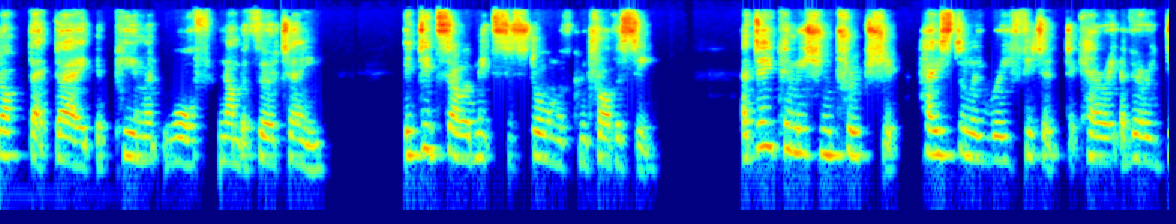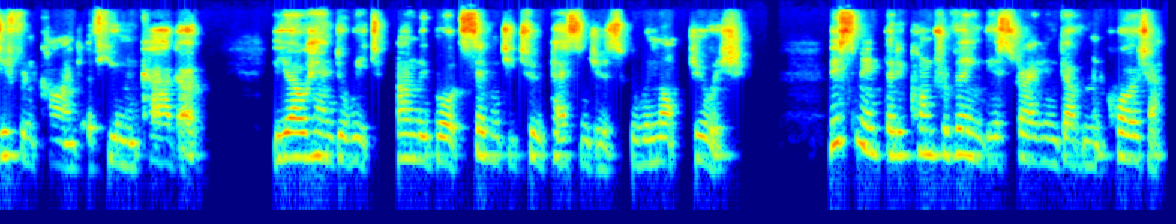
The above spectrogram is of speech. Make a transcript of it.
docked that day at Pyrmont Wharf number 13, it did so amidst a storm of controversy. A decommissioned troop ship hastily refitted to carry a very different kind of human cargo. The Johan de Witt only brought 72 passengers who were not Jewish. This meant that it contravened the Australian government quota,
